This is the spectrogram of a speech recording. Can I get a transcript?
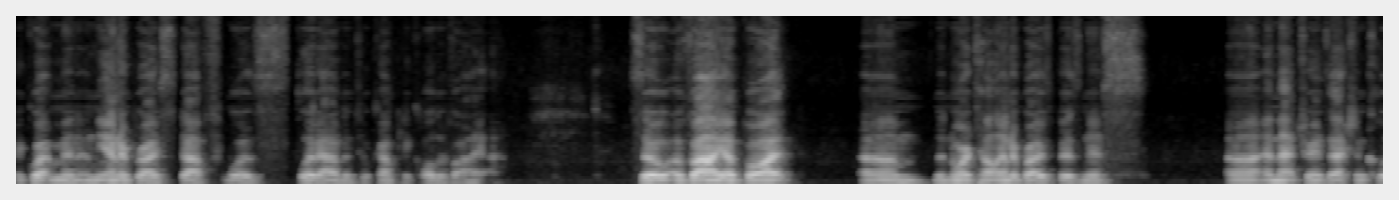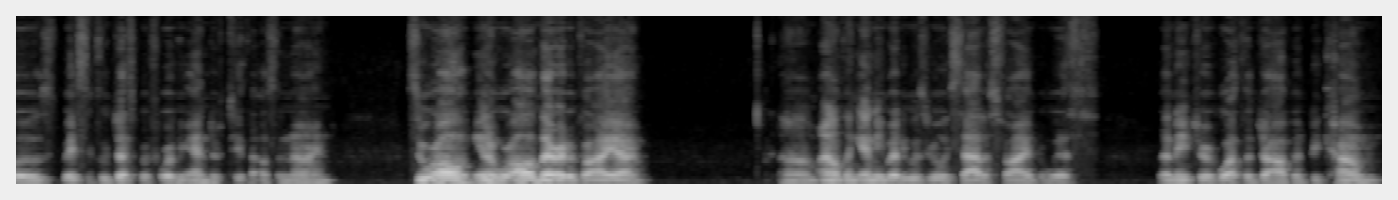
equipment, and the enterprise stuff was split out into a company called Avaya. So Avaya bought um, the Nortel enterprise business, uh, and that transaction closed basically just before the end of 2009. So we're all, you know, we're all there at Avaya. Um, I don't think anybody was really satisfied with the nature of what the job had become.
